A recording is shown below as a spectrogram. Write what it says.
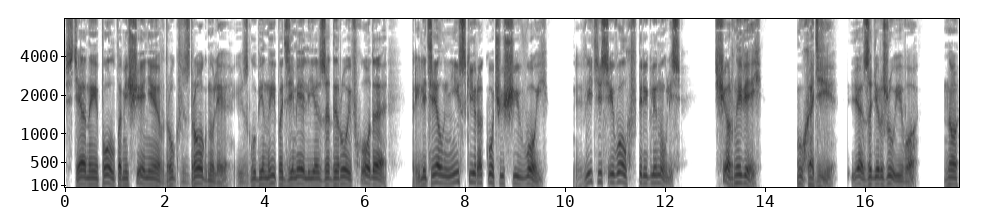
Стены и пол помещения вдруг вздрогнули, из глубины подземелья за дырой входа прилетел низкий ракочущий вой. Витязь и Волхв переглянулись. «Черный вей! Уходи, я задержу его. Но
